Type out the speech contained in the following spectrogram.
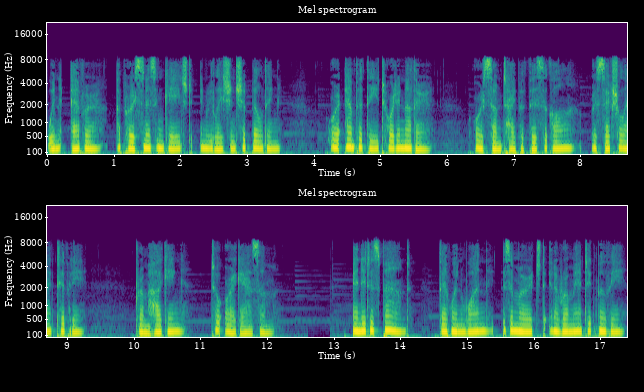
whenever a person is engaged in relationship building or empathy toward another or some type of physical or sexual activity, from hugging to orgasm. And it is found that when one is immersed in a romantic movie,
